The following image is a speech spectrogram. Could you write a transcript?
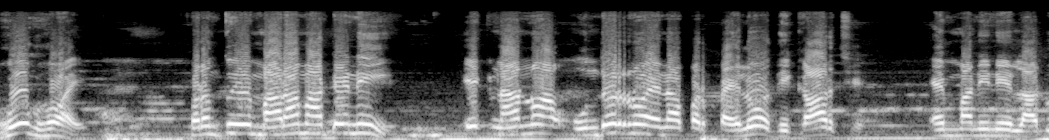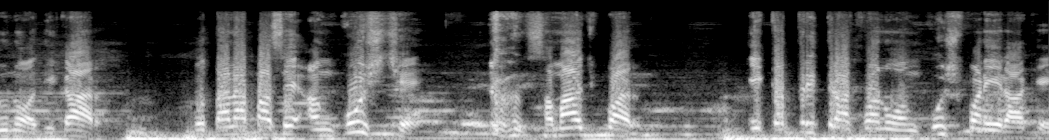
ભોગ હોય, પરંતુ એ મારા માટે નહીં, એક નાનો ઉંદરનો એના પર પહેલો અધિકાર છે. એમ માનીને લાડુનો અધિકાર પોતાના પાસે અંકુશ છે. સમાજ પર એકત્રિત રાખવાનું અંકુશ પણ એ રાખે.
